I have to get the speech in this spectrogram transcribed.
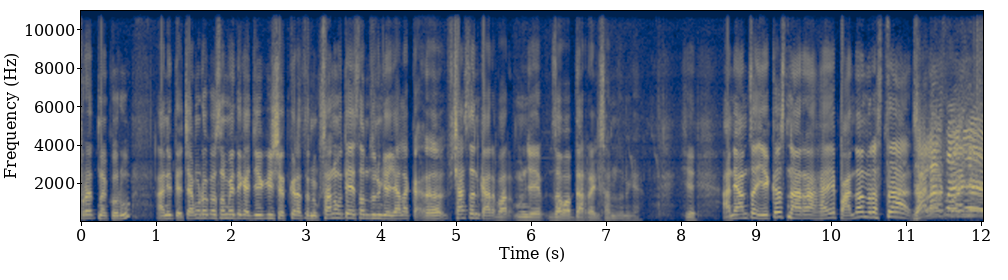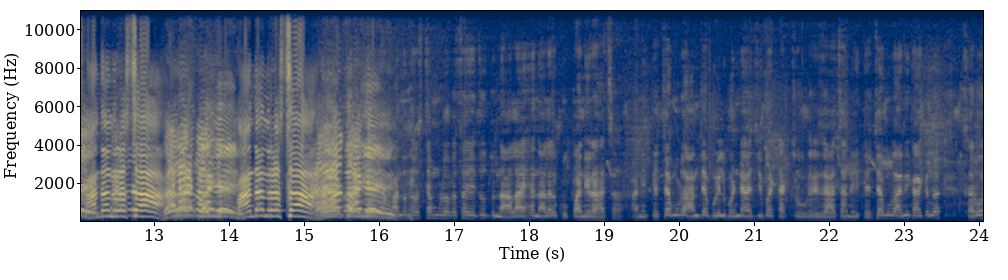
प्रयत्न करू. आणि त्याच्यामुळं कसं माहिती आहे का जे की शेतकऱ्याचं नुकसान होते आहे समजून घ्या याला का अ, कारभार म्हणजे जबाबदार राहील समजून घ्या. हे आणि आमचा एकच नारा आहे पांदन रस्ता झालाच पाहिजे. पांदन रस्ता. पांदन रस्ता. पांदन रस्त्यामुळं कसं हे जो नाला आहे ह्या नाल्याला खूप पाणी राहायचं. आणि त्याच्यामुळं आमच्या बैलबंड्या अजिबात ट्रॅक्टर वगैरे जायचा नाही. त्याच्यामुळं आम्ही काय केलं सर्व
